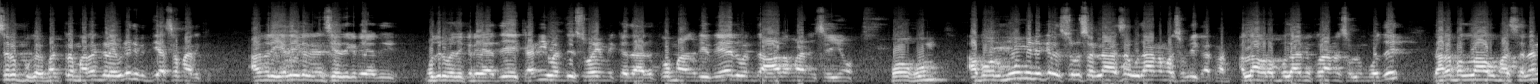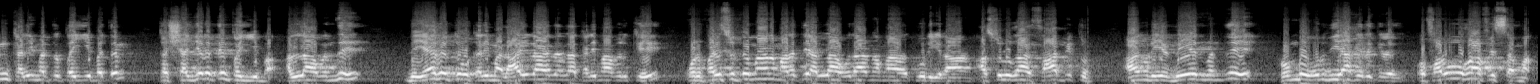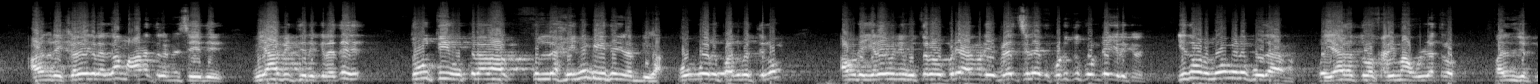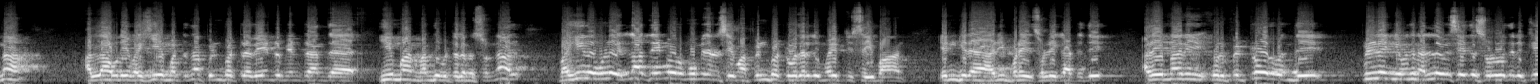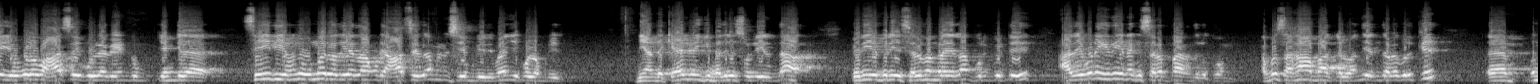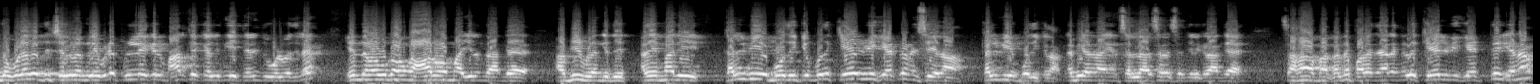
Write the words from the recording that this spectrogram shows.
சிறப்புகள் மற்ற மரங்களை விட இது வித்தியாசமா இருக்கு. அதனுடைய இலைகள் என்ன செய்யறது கிடையாது? முதிர்வது கிடையாது. கனி வந்து சுவைமிக்கதா இருக்கும். அதனுடைய வேர் வந்து ஆழமா என்ன செய்யும்? போகும். அப்போ ஒரு மூமினுக்கு ரசூல் சல்லாச உதாரணமா சொல்லி காட்டுறாங்க. அல்லாஹ் ரபுல்லாமி குரான சொல்லும் போது தரபல்லாஹு மசலன் களிமத்து தையபத்தன் ஷஜரத்தின் தொய்யிபா அல்லாஹ் வந்து இந்த ஏகத்துவ கலிமா லாயிலா இல்லா கலிமாவிற்கு ஒரு பரிசுத்தமான மரத்தை அல்லாஹ் உதாரணமாக கூறுகிறான். அசுலுகா சாபித்துன். அதனுடைய வேர் வந்து ரொம்ப உறுதியாக இருக்கிறது. ஃபரூஹா அதனுடைய கிளைகள் எல்லாம் வானத்தில் என்ன செய்து வியாபித்து இருக்கிறது தூத்தி உக்ரலா குல்லஹினு மீது ரப்பிகா. ஒவ்வொரு பருவத்திலும் அவனுடைய இறைவனின் உத்தரவுப்படி அவனுடைய விளைச்சலை அது கொடுத்து கொண்டே இருக்கிறது. இது ஒரு மூமினுக்கு உதாரணம். ஏகத்துவ கலிமா உள்ளத்துல பதிஞ்சிட்டுனா அல்லாவுடைய வகையை மட்டும்தான் பின்பற்ற வேண்டும் என்ற அந்த ஈமான் வந்து விட்டதுன்னு சொன்னால் வகையில உள்ள எல்லாத்தையுமே ஒரு மூமி என்ன செய்வான்? பின்பற்றுவதற்கு முயற்சி செய்வான் என்கிற அடிப்படையை சொல்லி காட்டுது. அதே மாதிரி ஒரு பெற்றோர் வந்து பிள்ளைங்க வந்து நல்ல விஷயத்தை சொல்வதற்கு எவ்வளவு ஆசை கொள்ள வேண்டும் என்கிற செய்தியை வந்து உமர் ரலியல்லாஹுடைய ஆசை தான் என்ன செய்ய முடியுது? விளங்கிக் கொள்ள முடியுது. நீ அந்த கேள்விக்கு பதில் சொல்லியிருந்தா பெரிய பெரிய செல்வங்களை எல்லாம் குறிப்பிட்டு அதை விட இது எனக்கு சிறப்பா இருந்திருக்கும். அப்போ சகாபாக்கள் வந்து எந்த அளவிற்கு இந்த உலகத்து செல்வங்களை விட பிள்ளைகள் மார்க்க கல்வியை தெரிந்து கொள்வதில் எந்த அளவுக்கு அவங்க ஆர்வமா இருந்தாங்க அப்படின்னு விளங்குது. அதே மாதிரி கல்வியை போதிக்கும் போது கேள்வி கேட்க என்ன செய்யலாம்? கல்வியை போதிக்கலாம். நபி நாயன் செல்லாசன செஞ்சிருக்கிறாங்க. சகாபாக்கள் பல நேரங்களில் கேள்வி கேட்டு ஏன்னா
